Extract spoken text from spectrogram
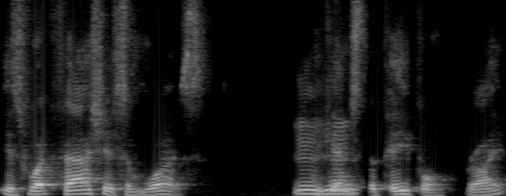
is what fascism was mm-hmm. against the people, right?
